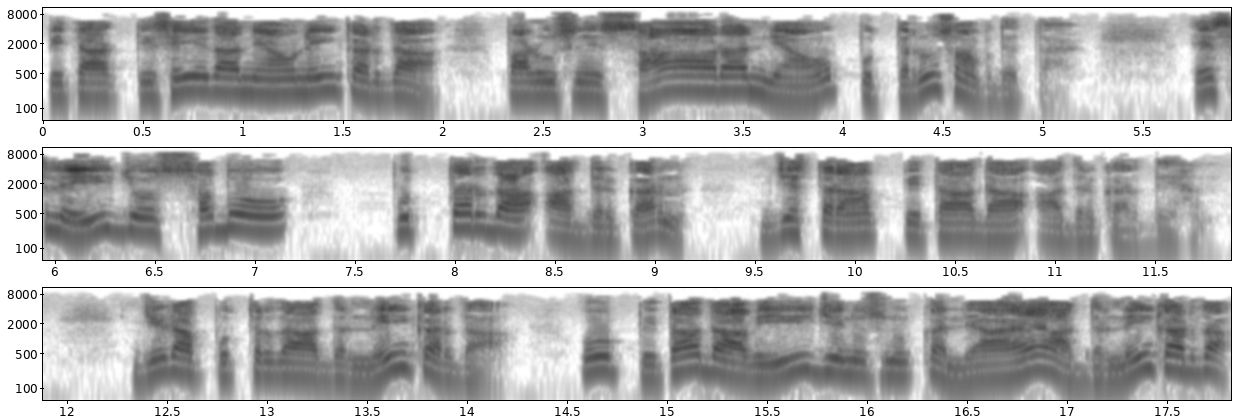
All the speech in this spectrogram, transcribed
ਪਿਤਾ ਕਿਸੇ ਦਾ ਨਿਆਂ ਨਹੀਂ ਕਰਦਾ ਪਰ ਉਸਨੇ ਸਾਰਾ ਨਿਆਂ ਪੁੱਤਰ ਨੂੰ ਸੌਂਪ ਦਿੱਤਾ ਹੈ। ਇਸ ਲਈ ਜੋ ਸਭੋ ਪੁੱਤਰ ਦਾ ਆਦਰ ਕਰਨ, ਜਿਸ ਤਰ੍ਹਾਂ ਪਿਤਾ ਦਾ ਆਦਰ ਕਰਦੇ ਹਨ, ਜਿਹੜਾ ਪੁੱਤਰ ਦਾ ਆਦਰ ਨਹੀਂ ਕਰਦਾ, ਉਹ ਪਿਤਾ ਦਾ ਵੀ ਜਿਨ ਉਸ ਨੂੰ ਘੱਲਿਆ ਹੈ, ਆਦਰ ਨਹੀਂ ਕਰਦਾ।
